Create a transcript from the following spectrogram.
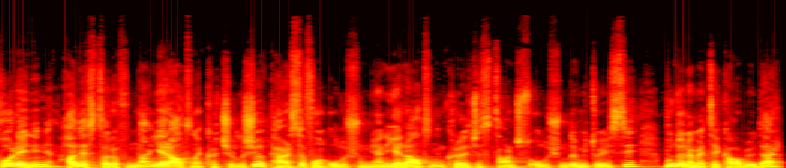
Kore'nin Hades tarafından yer altına kaçırılışı ve Persefon oluşunun yani yer altının kraliçesi tanrıçısı oluşunda mitolojisi bu döneme tekabül eder.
